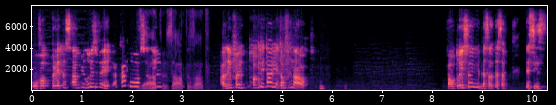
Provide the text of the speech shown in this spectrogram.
uva preta sabe de luz verde. Acabou, Exato, ali, exato, exato. ali foi só gritaria até o final. Faltou isso aí, dessa, dessa, desses,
